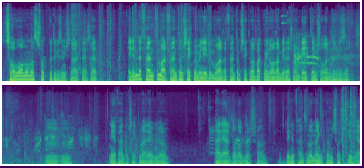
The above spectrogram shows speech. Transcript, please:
Sova olmaması çok kötü bizim için arkadaşlar. Elimde Phantom var. Phantom çekmemeliydim bu arada. Phantom çektiğime bakmayın. O adam birine şu an baitlemiş olabilir bizi. Hmm. Niye Phantom çektim ben de bilmiyorum. Her yerde olabilir şu an. Benim Phantom önden gitmem hiç hoş değil ya.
